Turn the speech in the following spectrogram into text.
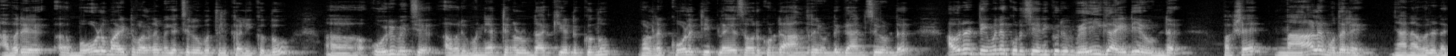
അവർ ബോളുമായിട്ട് വളരെ മികച്ച രൂപത്തിൽ കളിക്കുന്നു. ഒരുമിച്ച് അവർ മുന്നേറ്റങ്ങൾ ഉണ്ടാക്കിയെടുക്കുന്നു. വളരെ ക്വാളിറ്റി പ്ലേയേഴ്സ് അവർക്കുണ്ട്. ആന്ധ്രയുണ്ട് ഗാൻസിയുണ്ട്. അവരുടെ ടീമിനെ കുറിച്ച് എനിക്കൊരു വെയ്ഗ് ഐഡിയ ഉണ്ട്. പക്ഷേ നാളെ മുതൽ ഞാൻ അവരുടെ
